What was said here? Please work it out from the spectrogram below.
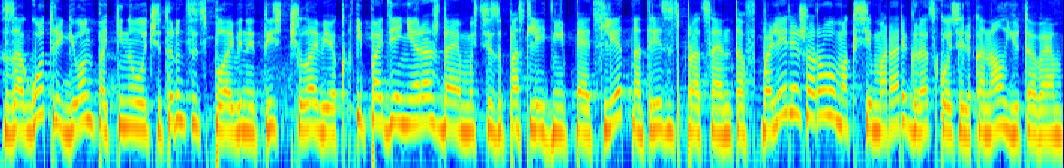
За год регион покинуло 14,5 тысяч человек. И падение рождаемости за последние пять лет на 30%. Валерия Жарова, Максим Арарь, городской телеканал ЮТВ.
